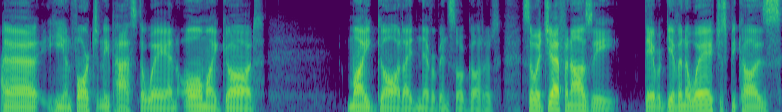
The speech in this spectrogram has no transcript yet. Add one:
Uh, he unfortunately passed away, and oh my god. My god, I'd never been so gutted. So with Jeff and Ozzy, they were given away just because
